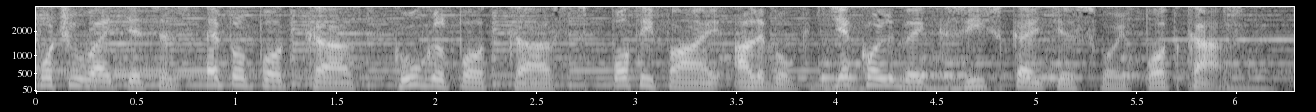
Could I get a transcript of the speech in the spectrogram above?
Počúvajte cez Apple Podcast, Google Podcast, Spotify alebo kdekoľvek získajte svoj podcast.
